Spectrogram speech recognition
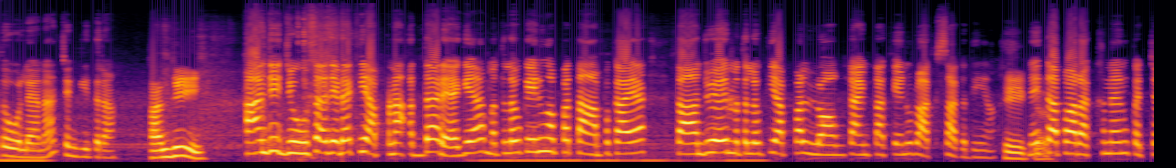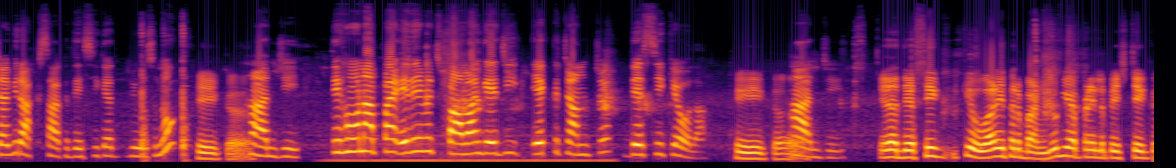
ਧੋ ਲੈਣਾ ਚੰਗੀ ਤਰ੍ਹਾਂ। ਹਾਂਜੀ। ਹਾਂਜੀ ਜੂਸ ਆ ਜਿਹੜਾ ਕਿ ਆਪਣਾ ਅੱਧਾ ਰਹਿ ਗਿਆ। ਮਤਲਬ ਕਿ ਇਹਨੂੰ ਆਪਾਂ ਤਾਂ ਪਕਾਇਆ ਤਾਂ ਜੋ ਇਹ ਮਤਲਬ ਕਿ ਆਪਾਂ ਲੌਂਗ ਟਾਈਮ ਤੱਕ ਇਹਨੂੰ ਰੱਖ ਸਕਦੇ ਠੀਕ ਨਹੀਂ ਆ, ਤਾਂ ਆਪਾਂ ਰੱਖਣਾ ਇਹਨੂੰ ਕੱਚਾ ਵੀ ਰੱਖ ਸਕਦੇ ਸੀਗਾ ਜੂਸ ਨੂੰ। ਠੀਕ ਆ, ਹਾਂਜੀ। ਤੇ ਹੁਣ ਆਪਾਂ ਇਹਦੇ ਵਿੱਚ ਪਾਵਾਂਗੇ ਜੀ ਇੱਕ ਚਮਚ ਦੇਸੀ ਘਿਓ ਦਾ। ਠੀਕ ਆ। ਹਾਂਜੀ। ਇਹਦਾ ਦੇਸੀ ਘਿਓ ਵਾਲੀ ਫਿਰ ਬਣ ਜੂਗੀ ਆਪਣੀ ਲਿਪਸਟਿਕ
